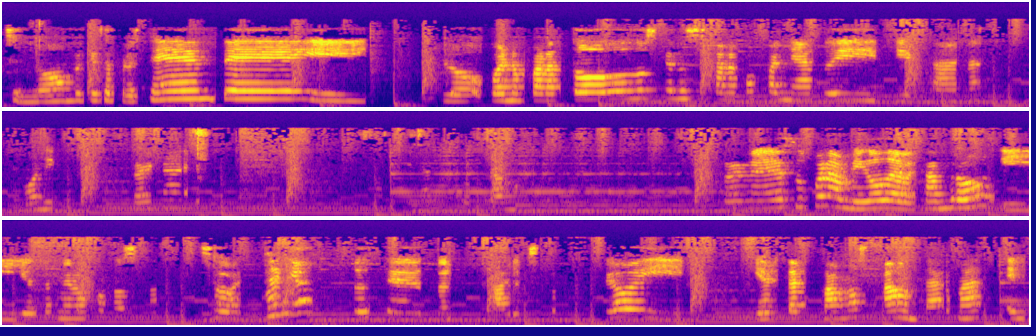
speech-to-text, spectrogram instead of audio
su nombre, que se presente y lo bueno para todos los que nos están acompañando y, y están así bonitos. René es súper amigo de Alejandro y yo también lo conozco. sobre años. Entonces, bueno, conoció y, y ahorita vamos a ahondar más en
